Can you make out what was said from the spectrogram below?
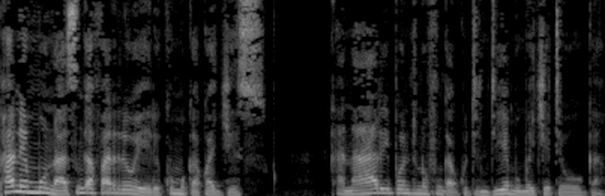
Pane munhu asingafarirewo here kumuka kwajesu kana aripo ndinofunga kuti ndiye mumwe chete woga.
